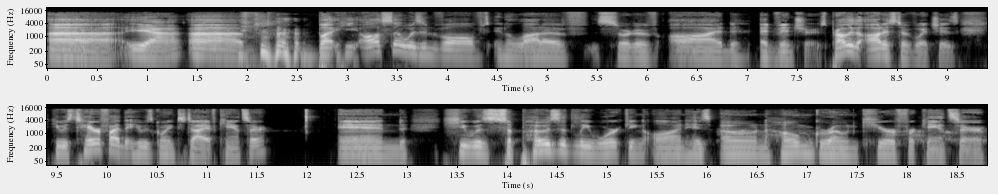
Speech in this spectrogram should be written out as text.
uh, yeah. Um, but he also was involved in a lot of sort of odd adventures. Probably the oddest of which is he was terrified that he was going to die of cancer. And he was supposedly working on his own homegrown cure for cancer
